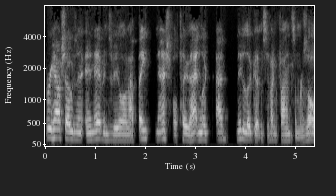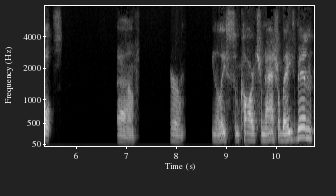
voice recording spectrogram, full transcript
three house shows in, in, Evansville, and I think Nashville too. I hadn't looked. I need to look up and see if I can find some results, uh, or you know, at least some cards from Nashville. But he's been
